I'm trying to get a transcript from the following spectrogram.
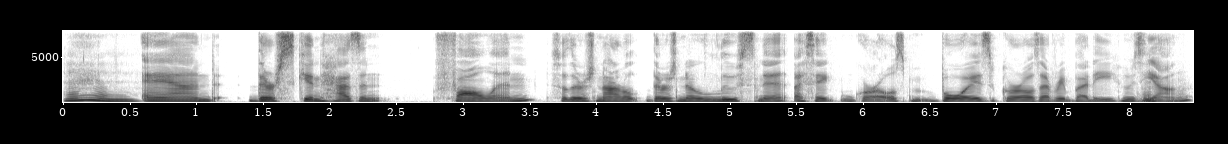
mm. and their skin hasn't fallen. So there's not a, there's no looseness. I say girls, boys, girls, everybody who's mm. young.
